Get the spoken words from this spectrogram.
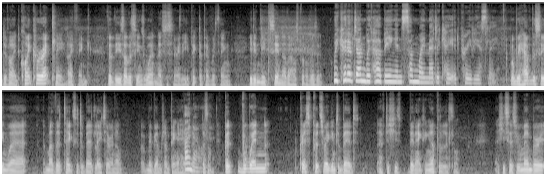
divined quite correctly, I think, that these other scenes weren't necessary. That you picked up everything. You didn't need to see another hospital visit. We could have done with her being in some way medicated previously. But we have the scene where a mother takes her to bed later, and I'll, maybe I'm jumping ahead. I but know, I Doesn't. know. But but when Chris puts Regan to bed after she's been acting up a little, she says, "Remember,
